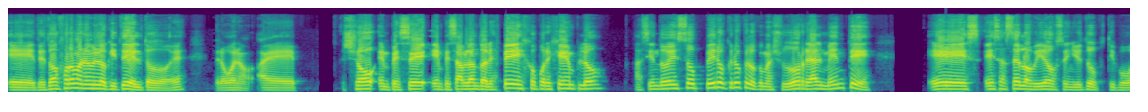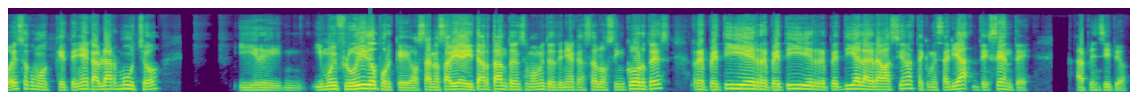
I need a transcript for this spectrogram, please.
Eh, de todas formas, no me lo quité del todo, ¿eh? Pero bueno, eh, yo empecé, empecé hablando al espejo, por ejemplo, haciendo eso, pero creo que lo que me ayudó realmente es, es hacer los videos en YouTube. Tipo, eso como que tenía que hablar mucho y, y muy fluido porque, o sea, no sabía editar tanto en ese momento, tenía que hacerlo sin cortes. Repetía y repetía y repetía la grabación hasta que me salía decente al principio.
